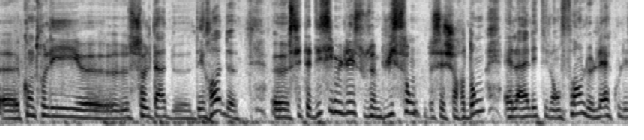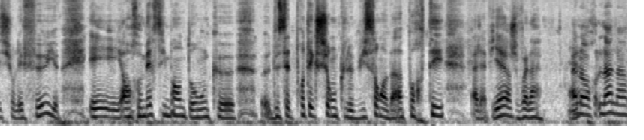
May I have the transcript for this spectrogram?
euh, contre les euh, soldats de- d'Hérode, s'était dissimulée sous un buisson de ces chardons. Elle a allaité l'enfant, le lait a coulé sur les feuilles. Et en remerciement donc de cette protection que le buisson avait apportée à la Vierge, voilà. Alors là, là,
